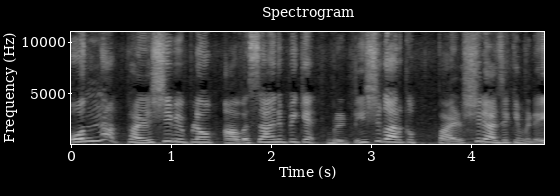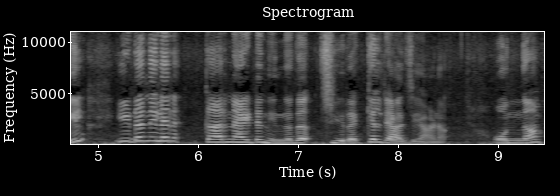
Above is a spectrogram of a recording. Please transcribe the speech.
ഒന്ന് പഴശ്ശി വിപ്ലവം അവസാനിപ്പിക്കാൻ ബ്രിട്ടീഷുകാർക്കും പഴശ്ശി രാജയ്ക്കുമിടയിൽ ഇടനിലക്കാരനായിട്ട് നിന്നത് ചിറക്കൽ രാജയാണ്. ഒന്നാം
